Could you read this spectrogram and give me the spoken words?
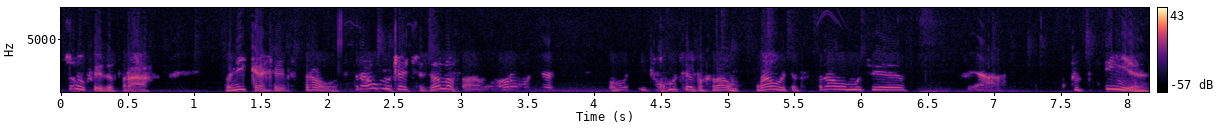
is ook weer de vraag. Wanneer krijg je vertrouwen? Vertrouwen moet je uit jezelf halen. Waarom moet je, we moeten iets goed hebben gedaan om vertrouwen Vertrouwen moet je, ja, tot in je,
